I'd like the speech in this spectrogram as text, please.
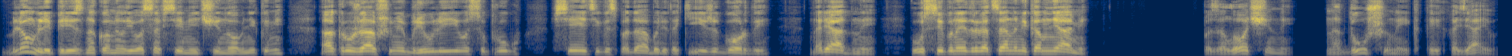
Блюмли перезнакомил его со всеми чиновниками, окружавшими Брюли и его супругу. Все эти господа были такие же гордые, нарядные, усыпанные драгоценными камнями, позолоченные, надушенные, как их хозяева.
